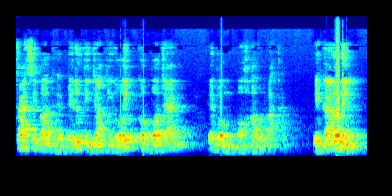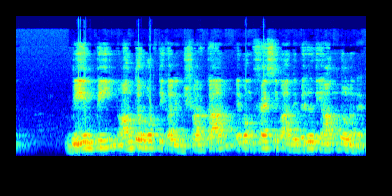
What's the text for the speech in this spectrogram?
ফ্যাসিবাদের বিরোধী জাতীয় ঐক্য বজায় এবং বহাল রাখা। এ কারণেই বিএনপি অন্তর্বর্তীকালীন সরকার এবং ফ্যাসিবাদ বিরোধী আন্দোলনের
